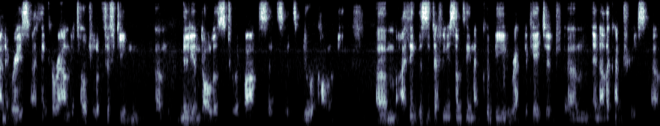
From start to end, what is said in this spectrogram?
and it raised, I think, around a total of 15 um, million dollars to advance its its blue economy. Um, I think this is definitely something that could be replicated um, in other countries. Um,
